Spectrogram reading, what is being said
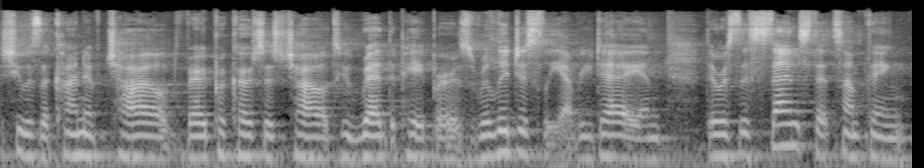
she was a kind of child, very precocious child who read the papers religiously every day, and there was this sense that something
